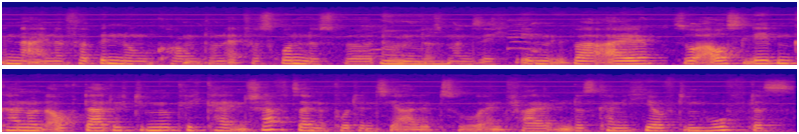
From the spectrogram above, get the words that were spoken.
in eine Verbindung kommt und etwas Rundes wird mhm. und dass man sich eben überall so ausleben kann und auch dadurch die Möglichkeiten schafft, seine Potenziale zu entfalten. Das kann ich hier auf dem Hof, das,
